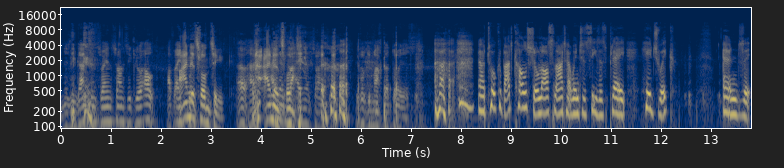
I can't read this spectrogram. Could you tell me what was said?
Und er ist den ganzen 22 Jahre alt. Auf ein 21. Oh, 21. 21. Ich hab gemacht, das teures. Now, talk about culture. Last night I went to see this play, Hedwig, and the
